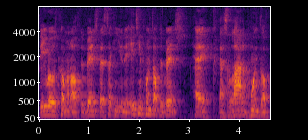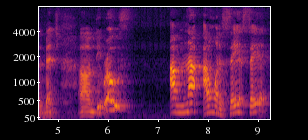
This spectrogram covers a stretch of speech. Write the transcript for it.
D Rose coming off the bench, that second unit, 18 points off the bench. Hey, that's a lot of points off the bench. Um, D Rose, I'm not, I don't want to say it, say it,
